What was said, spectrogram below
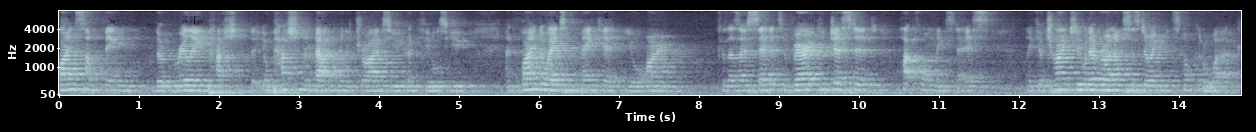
find something that really passion, that you're passionate about and really drives you and fuels you, and find a way to make it your own. Because as I said, it's a very congested platform these days. If you're trying to do what everyone else is doing, it's not going to work.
